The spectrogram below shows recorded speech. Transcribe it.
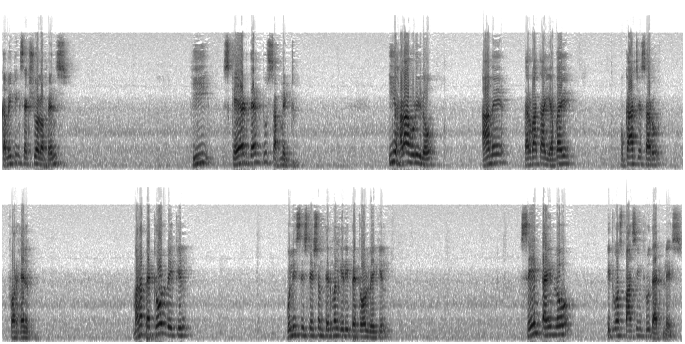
committing sexual offense he scared them to submit. ఈ హడాహుడిలో ఆమె తర్వాత ఈ అబ్బాయి పుకార్ చేశారు ఫర్ హెల్ప్ మన petrol vehicle police station Tirumalagiri petrol vehicle same time low it was passing through that place.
